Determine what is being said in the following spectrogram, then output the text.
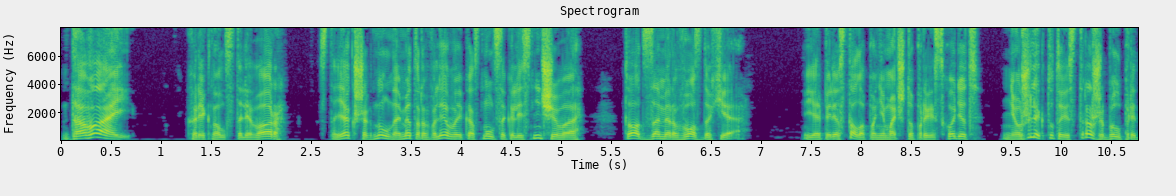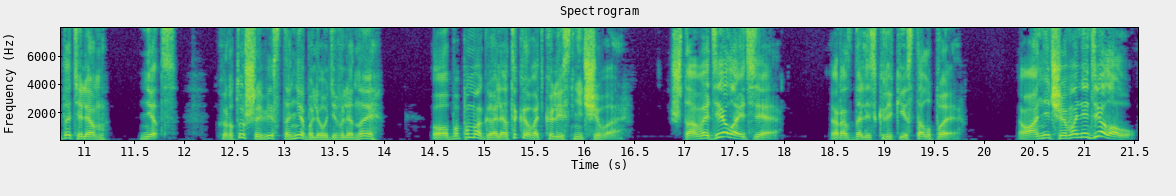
«Давай!» — крикнул Столивар. Стояк шагнул на метр влево и коснулся колесничего. Тот замер в воздухе. Я перестала понимать, что происходит. Неужели кто-то из стражи был предателем? Нет. Крутуш и Виста не были удивлены. Оба помогали атаковать колесничего. «Что вы делаете?» — раздались крики из толпы. «Он ничего не делал!»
